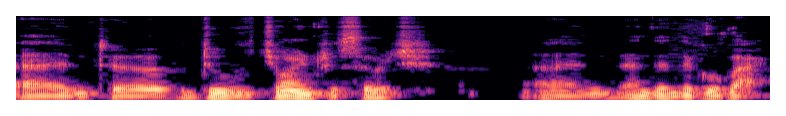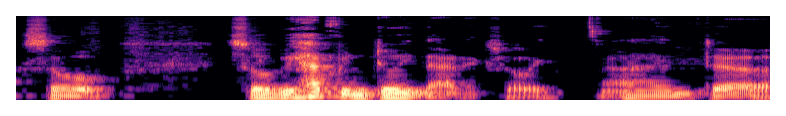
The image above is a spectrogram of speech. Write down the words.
and uh, do joint research and and then they go back. So so we have been doing that actually and uh,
